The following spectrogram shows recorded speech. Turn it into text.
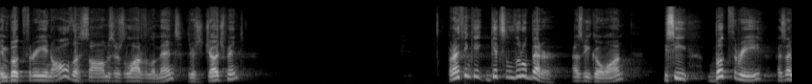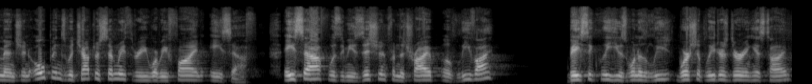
In book three, in all the Psalms, there's a lot of lament, there's judgment. But I think it gets a little better as we go on. You see, book three, as I mentioned, opens with chapter 73, where we find Asaph. Asaph was a musician from the tribe of Levi. Basically, he was one of the worship leaders during his time.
